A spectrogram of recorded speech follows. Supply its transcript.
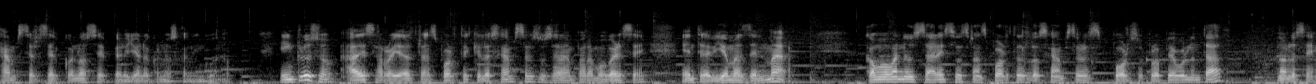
hamsters él conoce, pero yo no conozco ninguno. Incluso ha desarrollado el transporte que los hamsters usarán para moverse entre biomas del mar. ¿Cómo van a usar esos transportes los hamsters por su propia voluntad? No lo sé.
